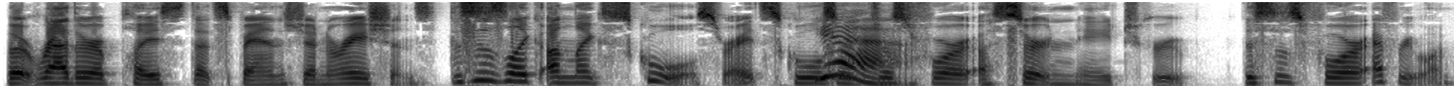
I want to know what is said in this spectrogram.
but rather a place that spans generations. This is like unlike schools, right? Schools Yeah. are just for a certain age group. This is for everyone.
